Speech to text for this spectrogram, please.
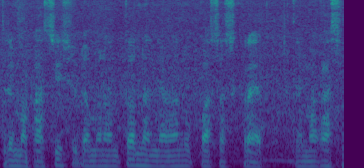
terima kasih sudah menonton dan jangan lupa subscribe. Terima kasih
